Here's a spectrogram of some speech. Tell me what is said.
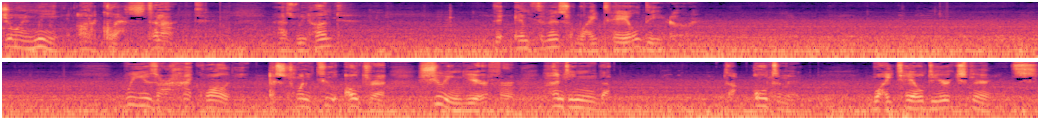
join me on a quest tonight as we hunt the infamous white-tailed deer. We use our high-quality S22 Ultra shooting gear for hunting the, the ultimate white-tailed deer experience.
